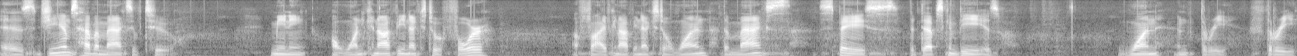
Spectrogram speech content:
is GMs have a max of two meaning a 1 cannot be next to a 4, a 5 cannot be next to a 1. The max space the depths can be is 1 and 3, 3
